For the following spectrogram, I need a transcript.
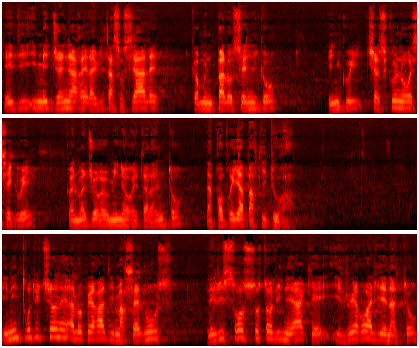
e di immaginare la vita sociale come un paloscenico in cui ciascuno segue, con maggiore o minore talento, la propria partitura. In introduzione all'opera di Marcel Mauss, Lévi-Strauss sottolinea che il vero alienato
